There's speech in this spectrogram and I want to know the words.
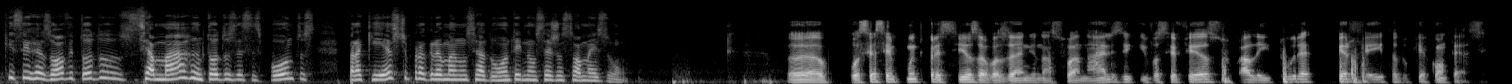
que se resolve todos, se amarram todos esses pontos para que este programa anunciado ontem não seja só mais um? Uh, você é sempre muito precisa, Rosane, na sua análise e você fez a leitura perfeita do que acontece.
